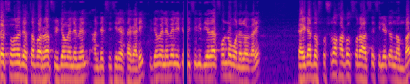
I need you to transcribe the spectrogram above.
বর্তমানে দেখতে পাররা ফ্রিডম এলএমএল হান্ড্রেড সিসির একটা গাড়ি। ফ্রিডম এলএমএল এটা হচ্ছে কি দুই হাজার পনেরো মডেলের গাড়ি। গাড়িটা দশ বছর কাগজ করা আছে, সিলেটের নাম্বার।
